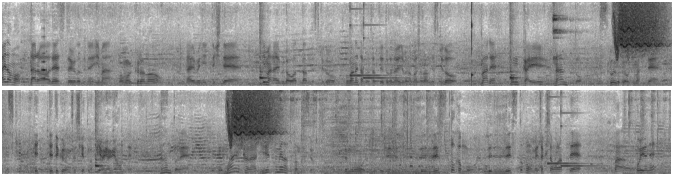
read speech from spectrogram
はいどうも太郎です。ということでね今ももクロのライブに行ってきて今ライブが終わったんですけどここがね多分撮影とか大丈夫な場所なんですけどまあね今回なんとすごいことが起きましてチケット出てくるんですよチケットが。ビヨヨヨンって。なんとねもう前から2列目だったんですよ。でもレスとかもレスとかもめちゃくちゃもらってまあこういうね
